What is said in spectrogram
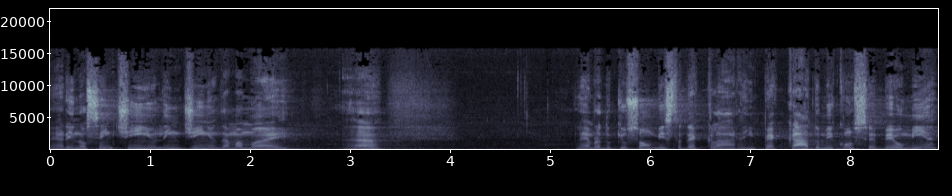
era inocentinho, lindinho da mamãe. Hã? Lembra do que o salmista declara: Em pecado me concebeu minha.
